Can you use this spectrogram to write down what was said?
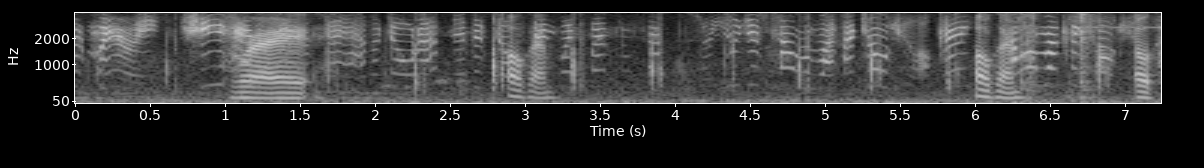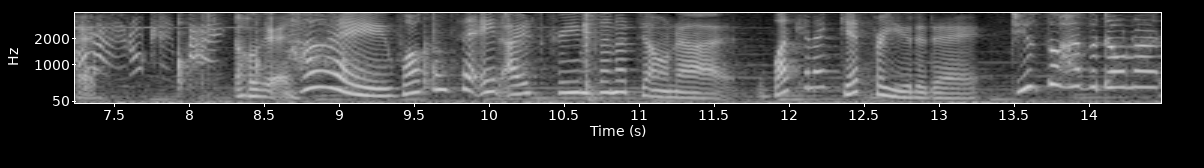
Aunt Mary. She had Right. to have a donut and then the Okay. thing went went through something. So you just tell them like I told you, okay? Okay. Tell them like I told you. Okay. All right, okay, bye. Okay. Hi, welcome to Eight Ice Creams and a Donut. What can I get for you today? Do you still have a donut?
